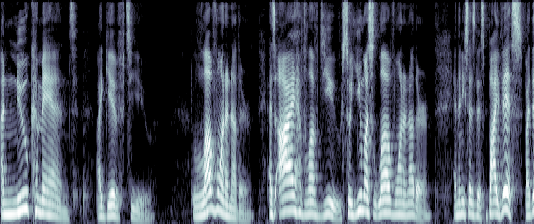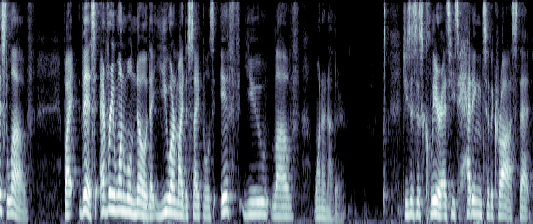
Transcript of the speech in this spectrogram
A new command I give to you love one another as I have loved you, so you must love one another. And then he says this by this, by this love, by this, everyone will know that you are my disciples if you love one another. Jesus is clear as he's heading to the cross that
